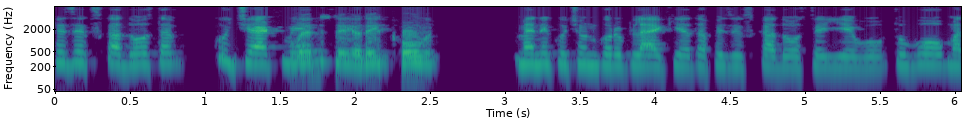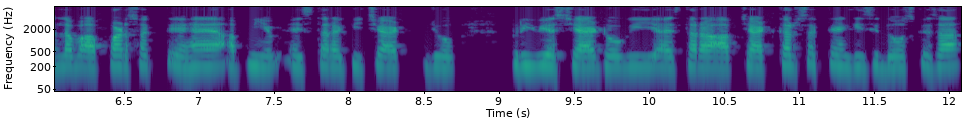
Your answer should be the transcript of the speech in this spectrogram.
فزکس کا دوست ہے کوئی چیٹ میں Wednesday at 8 colon. میں نے کچھ ان کو ریپلائی کیا تھا فزکس کا دوست ہے یہ وہ تو وہ مطلب آپ پڑھ سکتے ہیں اپنی اس طرح کی چیٹ جو پریویس چیٹ ہوگی یا اس طرح آپ چیٹ کر سکتے ہیں کسی دوست کے ساتھ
